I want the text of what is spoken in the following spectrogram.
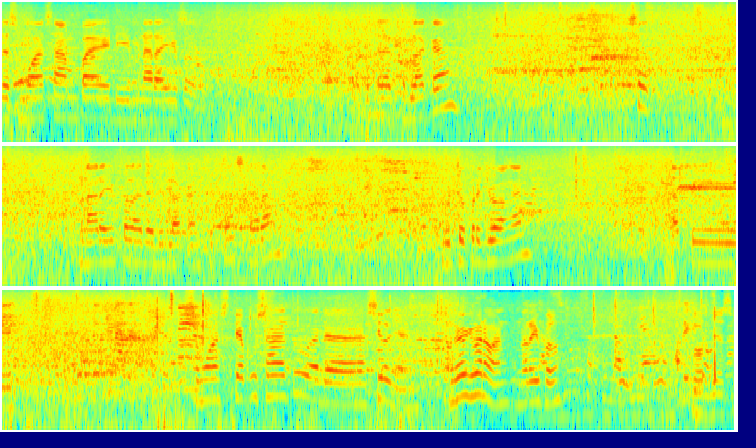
Kita semua sampai di Menara Eiffel. Kalau kita lihat ke belakang, set. Menara Eiffel ada di belakang kita sekarang. butuh perjuangan tapi semua setiap usaha tuh ada hasilnya enggak gimana man Narival Luar biasa.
